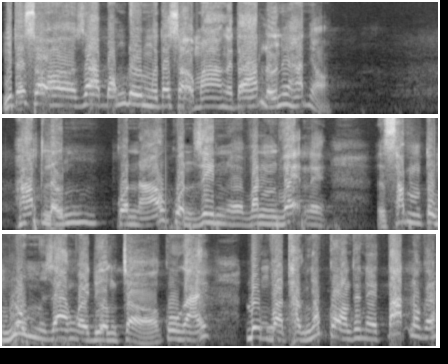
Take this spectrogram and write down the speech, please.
Người ta sợ ra bóng đêm người ta sợ ma người ta hát lớn hay hát nhỏ hát lớn quần áo quần jean văn vẹn này xăm tùm lum ra ngoài đường chở cô gái đụng vào thằng nhóc con thế này tát nó cái.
